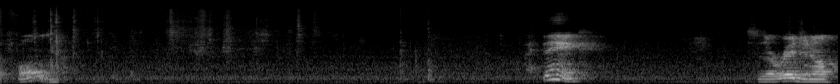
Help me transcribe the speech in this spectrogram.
a foam. I think this is original.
